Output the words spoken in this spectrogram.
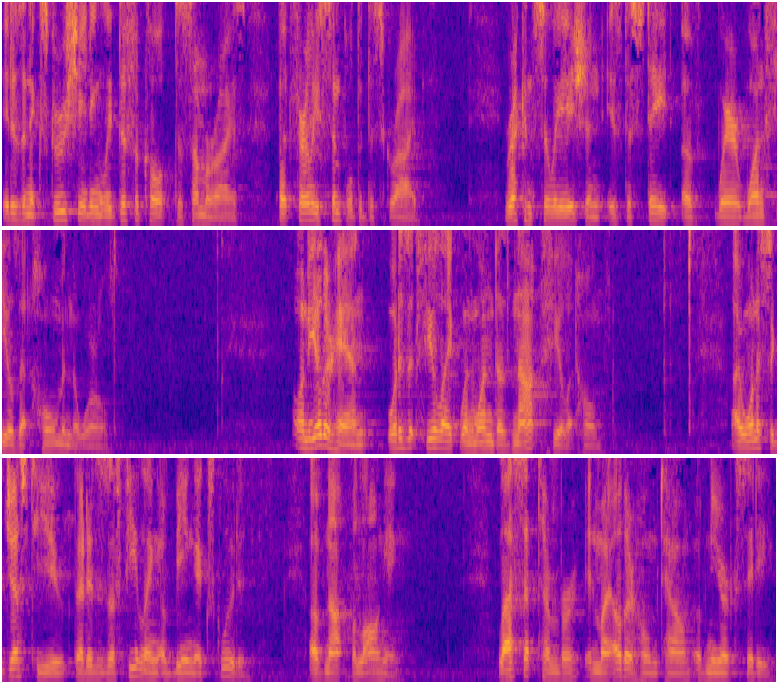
It is an excruciatingly difficult to summarize, but fairly simple to describe. Reconciliation is the state of where one feels at home in the world. On the other hand, what does it feel like when one does not feel at home? I want to suggest to you that it is a feeling of being excluded, of not belonging. Last September, in my other hometown of New York City,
